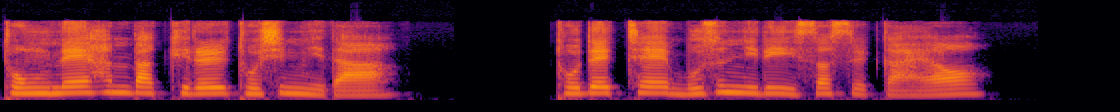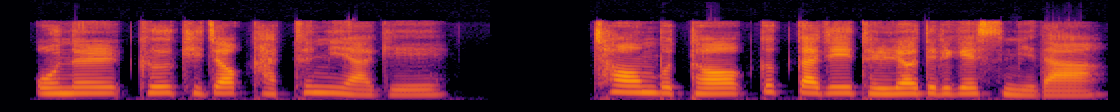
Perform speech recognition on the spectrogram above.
동네 한 바퀴를 도십니다. 도대체 무슨 일이 있었을까요? 오늘 그 기적 같은 이야기 처음부터 끝까지 들려드리겠습니다.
